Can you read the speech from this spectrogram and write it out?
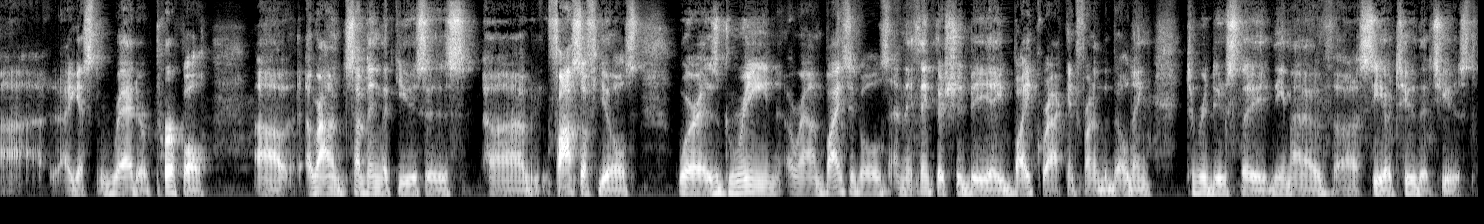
uh, I guess red or purple uh, around something that uses uh, fossil fuels whereas green around bicycles, and they think there should be a bike rack in front of the building to reduce the, the amount of uh, CO2 that's used.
